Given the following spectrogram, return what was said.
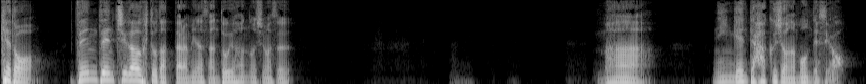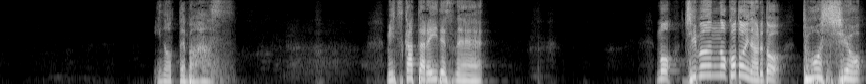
けど、全然違う人だったら皆さんどういう反応します？まあ、人間って白状なもんですよ。祈ってます。見つかったらいいですね。もう自分のことになると、どうしよ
